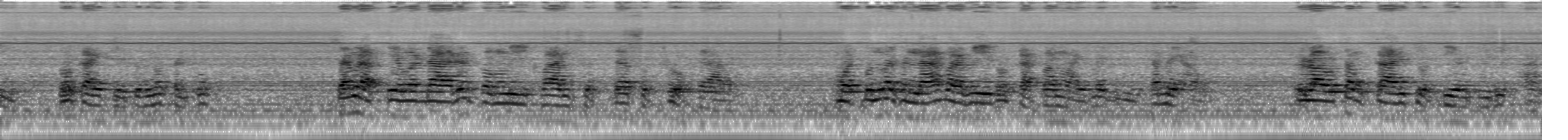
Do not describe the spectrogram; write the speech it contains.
อีกเพราะกายเกิดเป็นมนุษย์เป็นทุกข์สำหรับเทวดาหรือพรหมมีความสุขและสุขชั่วคราวหมดบุญวาสนาบารมีก็กลับมาใหม่ไม่ดีถ้าไม่เอา เราต้องการจุดเดียวคือนิพพาน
